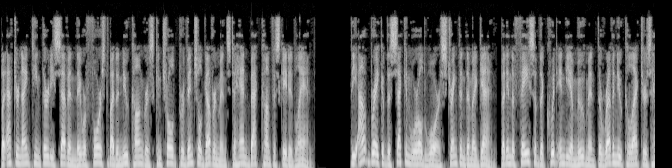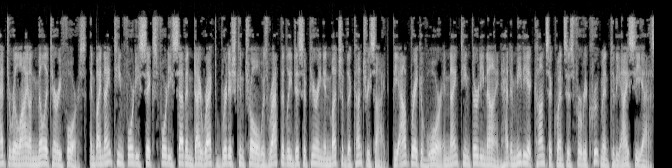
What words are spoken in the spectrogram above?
but after 1937 they were forced by the new Congress-controlled provincial governments to hand back confiscated land. The outbreak of the Second World War strengthened them again, but in the face of the Quit India movement the revenue collectors had to rely on military force, and by 1946–47 direct British control was rapidly disappearing in much of the countryside. The outbreak of war in 1939 had immediate consequences for recruitment to the ICS.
